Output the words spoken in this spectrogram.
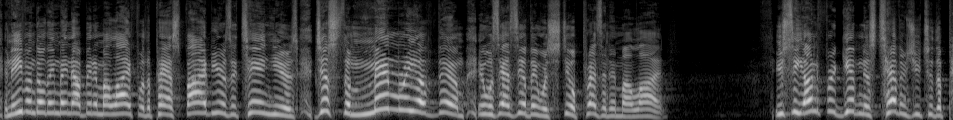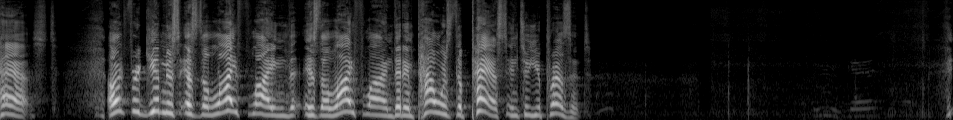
And even though they may not have been in my life for the past five years or 10 years, just the memory of them, it was as if they were still present in my life. You see, unforgiveness tethers you to the past. Unforgiveness is the lifeline, is the lifeline that empowers the past into your present.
